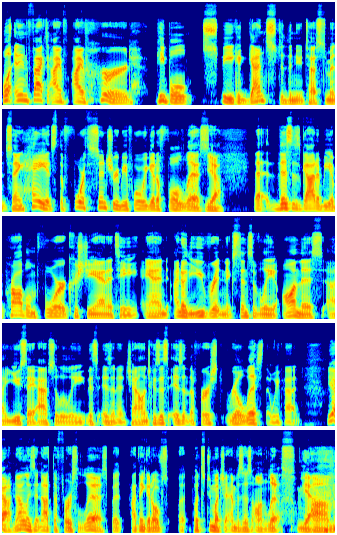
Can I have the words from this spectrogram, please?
Well, and in fact, I've I've heard people speak against the New Testament, saying, hey, it's the fourth century before we get a full list. Yeah. this has got to be a problem for Christianity. And I know that you've written extensively on this. Uh, you say absolutely this isn't a challenge because this isn't the first real list that we've had. Yeah, not only is it not the first list, but I think it uh, puts too much emphasis on lists. Yeah. Um,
